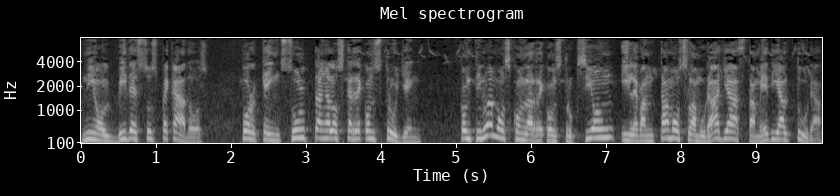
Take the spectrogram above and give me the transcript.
ni olvides sus pecados, porque insultan a los que reconstruyen. Continuamos con la reconstrucción y levantamos la muralla hasta media altura,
